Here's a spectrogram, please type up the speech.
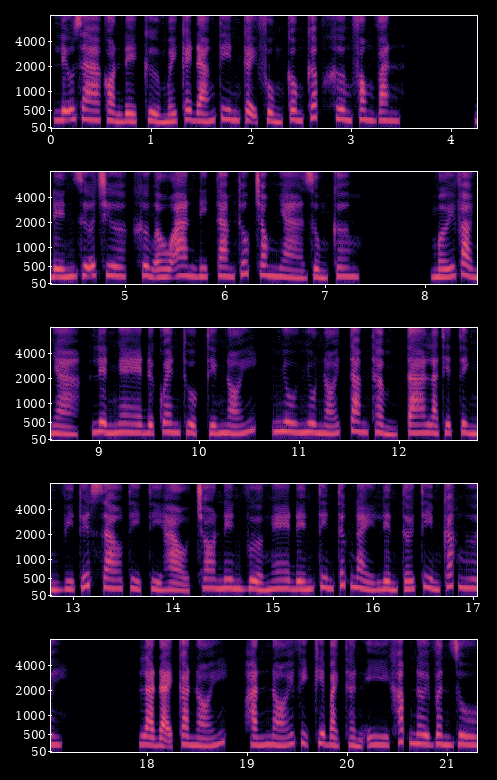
liễu gia còn đề cử mấy cái đáng tin cậy phùng công cấp Khương Phong Văn. Đến giữa trưa, Khương Âu An đi tam thúc trong nhà dùng cơm. Mới vào nhà, liền nghe được quen thuộc tiếng nói, nhu nhu nói tam thẩm ta là thiệt tình vì tuyết giao tỷ tỷ hảo cho nên vừa nghe đến tin tức này liền tới tìm các ngươi. Là đại ca nói, hắn nói vị kia bạch thần y khắp nơi vân du,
